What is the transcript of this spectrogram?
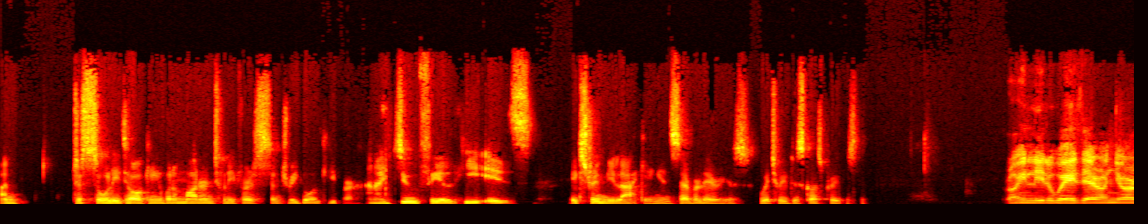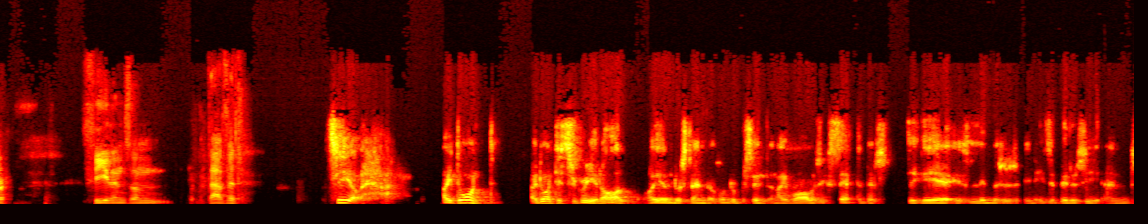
I'm just solely talking about a modern 21st century goalkeeper. And I do feel he is extremely lacking in several areas, which we've discussed previously. Brian, lead away there on your feelings on David. See, I don't I don't disagree at all. I understand 100%, and I've always accepted that De Gea is limited in his ability, and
